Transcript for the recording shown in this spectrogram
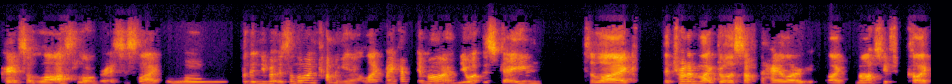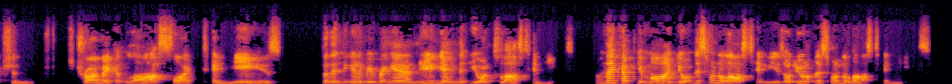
create it last longer. It's just like, well, but then you've got this other one coming out. Like, make up your mind. You want this game to like, they're trying to like do all this stuff to Halo, like Master Chief Collection, to try and make it last like ten years. But then you're going to be bringing out a new game that you want to last ten years. Well, make up your mind. You want this one to last ten years, or do you want this one to last ten years?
